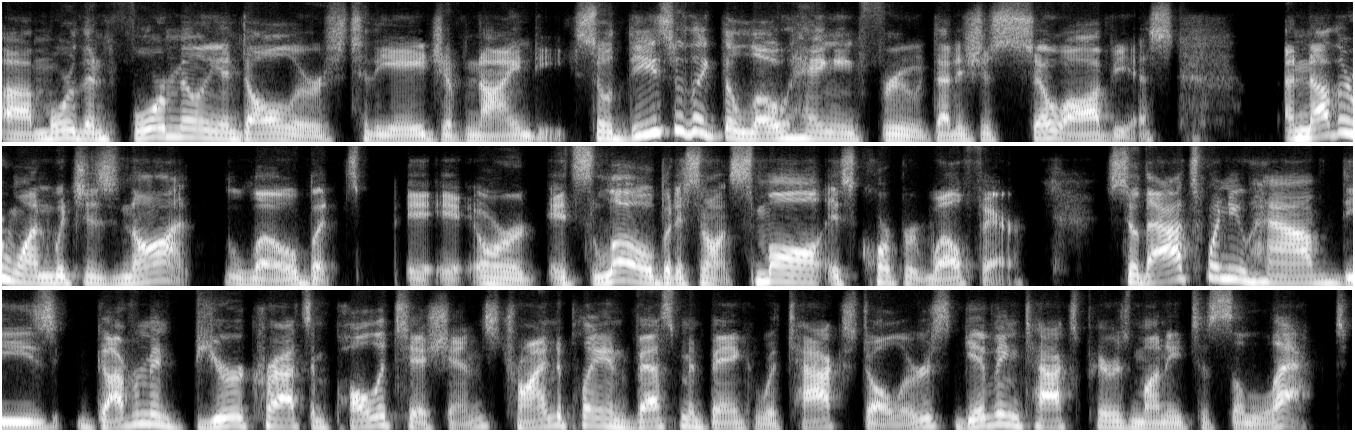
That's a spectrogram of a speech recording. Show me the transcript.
uh, more than $4 million to the age of 90. So these are like the low hanging fruit that is just so obvious. Another one, which is not low, but it, or it's low, but it's not small, is corporate welfare. So that's when you have these government bureaucrats and politicians trying to play investment banker with tax dollars, giving taxpayers money to select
